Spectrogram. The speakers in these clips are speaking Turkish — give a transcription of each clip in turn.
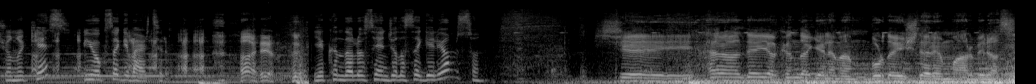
Şunu kes yoksa gebertirim. Hayır. Yakında Los Angeles'a geliyor musun? Şey, herhalde yakında gelemem. Burada işlerim var biraz.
